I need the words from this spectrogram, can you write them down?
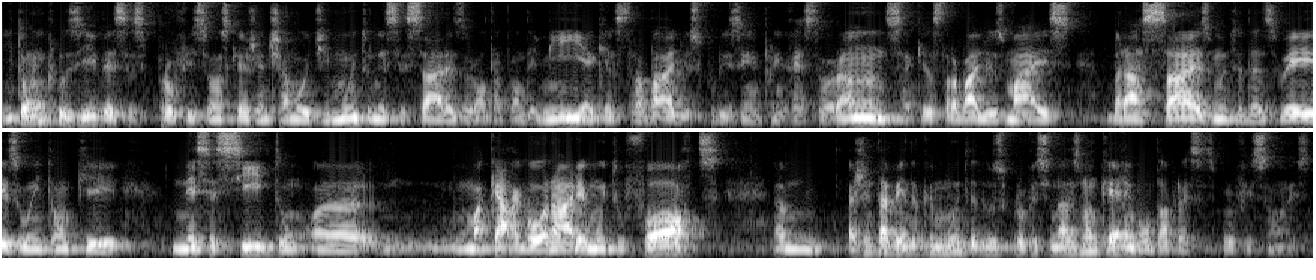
Então, inclusive, essas profissões que a gente chamou de muito necessárias durante a pandemia, aqueles trabalhos, por exemplo, em restaurantes, aqueles trabalhos mais braçais, muitas das vezes, ou então que necessitam uh, uma carga horária muito forte, um, a gente está vendo que muitos dos profissionais não querem voltar para essas profissões.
